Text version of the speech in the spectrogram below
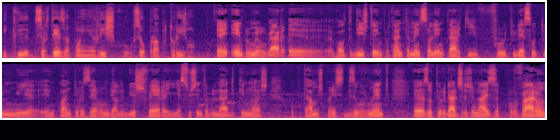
e que, de certeza, põe em risco o seu próprio turismo? Em, primeiro lugar, eh, a volta disto, é importante também salientar que, fruto dessa autonomia, enquanto Reserva Mundial da Biosfera e a sustentabilidade que nós optamos para esse desenvolvimento, eh, as autoridades regionais aprovaram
